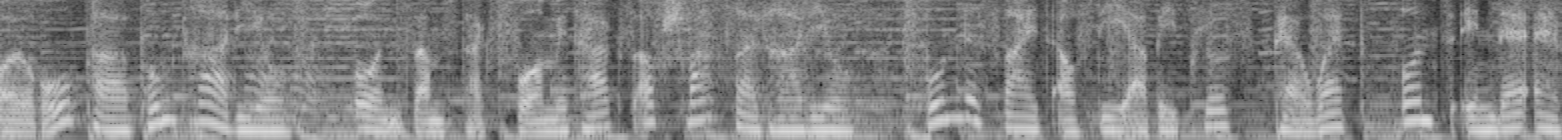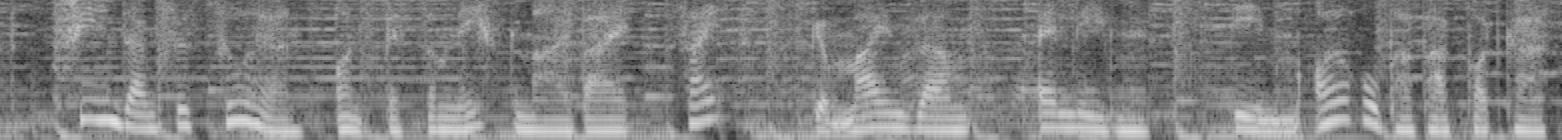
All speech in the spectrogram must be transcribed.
europa.radio und samstags vormittags auf Schwarzwaldradio. Bundesweit auf DAB Plus, per Web und in der App. Vielen Dank fürs Zuhören und bis zum nächsten Mal bei Zeit gemeinsam erleben, dem Europapark-Podcast.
